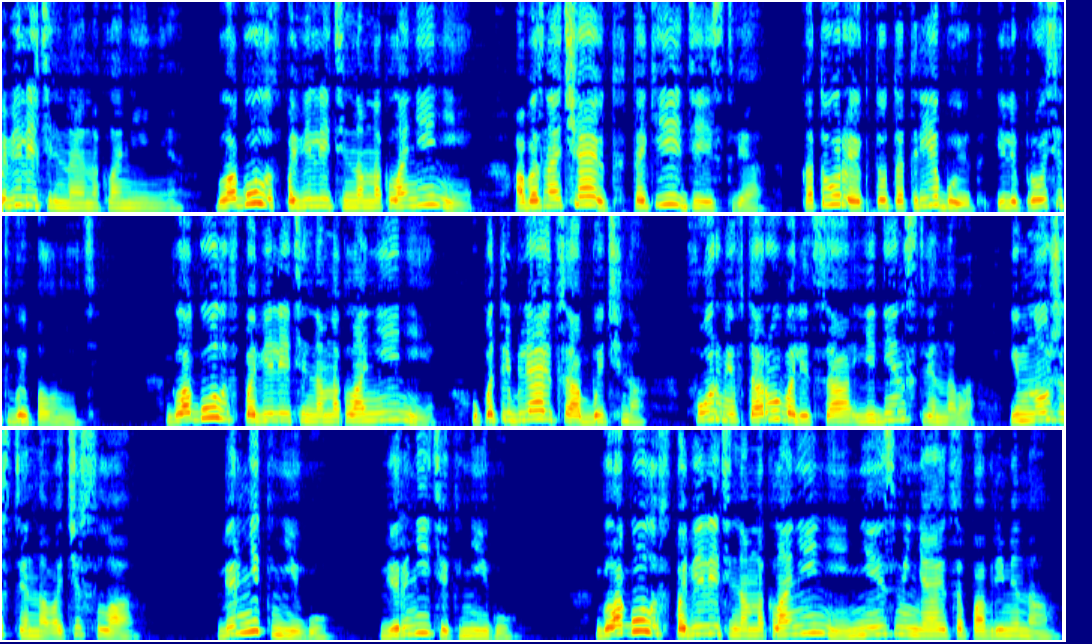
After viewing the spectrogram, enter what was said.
Повелительное наклонение. Глаголы в повелительном наклонении обозначают такие действия, которые кто-то требует или просит выполнить. Глаголы в повелительном наклонении употребляются обычно в форме второго лица единственного и множественного числа. Верни книгу, верните книгу. Глаголы в повелительном наклонении не изменяются по временам.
